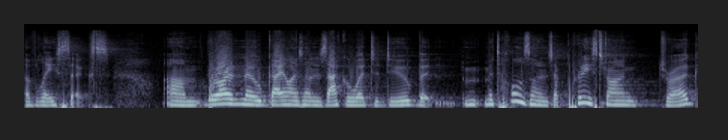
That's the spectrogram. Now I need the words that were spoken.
of Lasix. Um, there are no guidelines on exactly what to do, but metolazone is a pretty strong drug,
